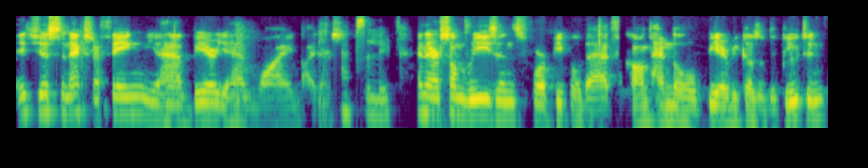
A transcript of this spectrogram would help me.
It's just an extra thing. You have beer, you have wine, ciders. Absolutely. And there are some reasons for people that can't handle beer because of the gluten.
